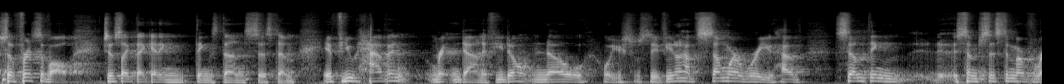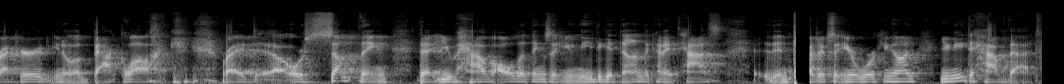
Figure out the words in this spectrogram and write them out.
So first of all, just like that getting things done system, if you haven't written down, if you don't know what you're supposed to do, if you don't have somewhere where you have something, some system of record, you know, a backlog, right, uh, or something that you have all the things that you need to get done, the kind of tasks and projects that you're working on, you need to have that.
